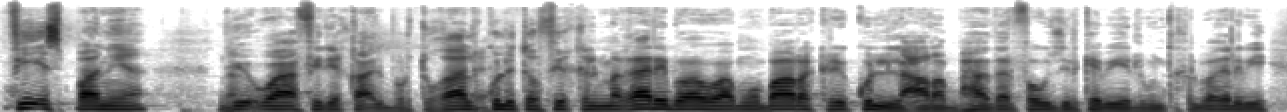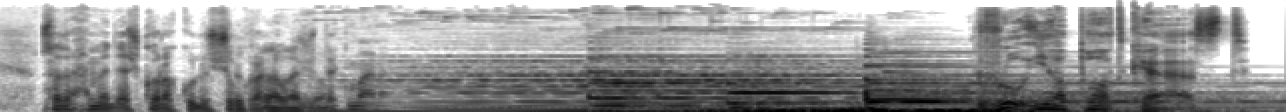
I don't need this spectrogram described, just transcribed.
في إسبانيا. نعم. وفي لقاء البرتغال. نعم. كل توفيق المغاربه ومبارك لكل العرب. هذا الفوز الكبير للمنتخب المغربي. أستاذ محمد أشكرك كل الشكر على وجودك معنا. رؤيا بودكاست.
